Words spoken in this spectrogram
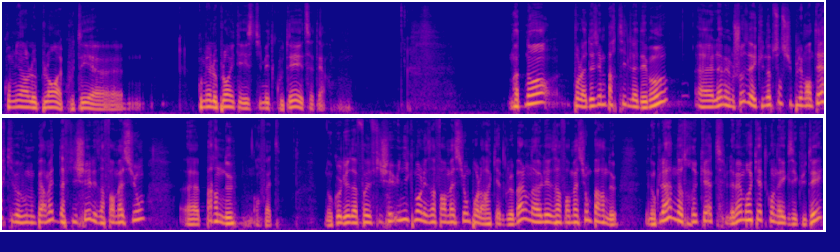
combien le plan a coûté, euh, combien le plan été estimé de coûter, etc. Maintenant, pour la deuxième partie de la démo, euh, la même chose avec une option supplémentaire qui va vous nous permettre d'afficher les informations par nœud, en fait. Donc au lieu d'afficher uniquement les informations pour la requête globale, on a les informations par nœud. Et donc là, notre requête, la même requête qu'on a exécutée,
